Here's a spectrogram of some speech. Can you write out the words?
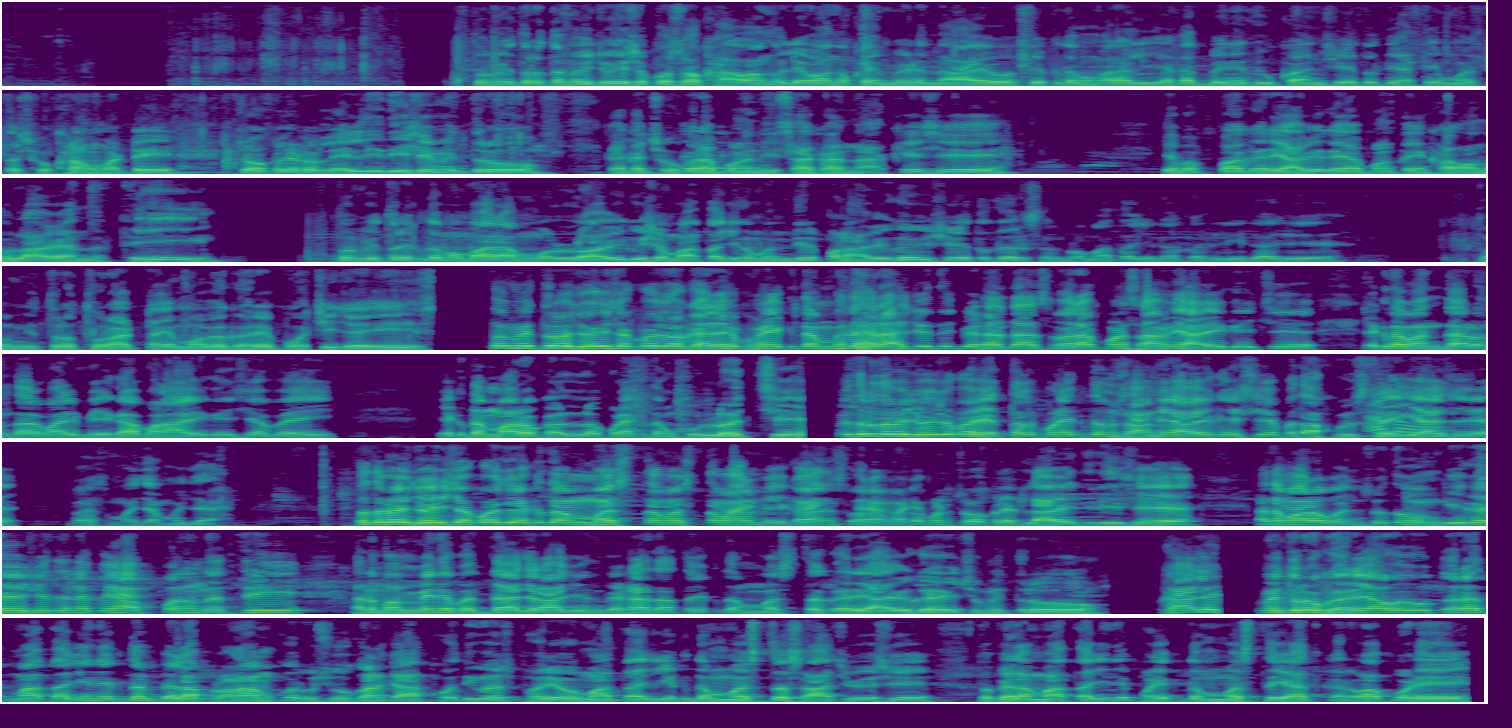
તો મિત્રો, તમે જોઈ શકો છો, ખાવાનું લેવાનો કંઈ મેળ ના આવ્યો. તો એકદમ અમારા લિયાકતભાઈની દુકાન છે, તો ત્યાંથી મસ્ત છોકરાઓ માટે ચોકલેટો લઈ લીધી છે મિત્રો. કારણ કે છોકરા પણ નિશાખા નાખે છે, કે પપ્પા ઘરે આવી ગયા પણ કંઈ ખાવાનું લાવ્યા નથી. તો મિત્રો, એકદમ અમારા મોલ્લો આવી ગયું છે, માતાજીનું મંદિર પણ આવી ગયું છે, તો દર્શન પણ માતાજીના કરી લીધા છે. તો મિત્રો, થોડા ટાઈમ હવે ઘરે પહોંચી જઈશ. તો મિત્રો, જોઈ શકો છો, ઘરે પણ એકદમ બધા રાજુથી જ બેઠા હતા, સ્વરા પણ સામે આવી ગઈ છે. એકદમ અંધારો અંધારો મારી મેઘા પણ આવી ગઈ છે, ભાઈ. એકદમ મારો ગલ્લો પણ એકદમ ખુલ્લો જ છે. મિત્રો, તમે જોઈ શકો હેતલ પણ એકદમ સામે આવી ગઈ છે, બધા ખુશ થઈ ગયા છે. બસ મજા મજા. તો તમે જોઈ શકો છો, એકદમ મસ્ત મસ્ત મારી મેઘાને સ્વરા માટે પણ ચોકલેટ લાવી દીધી છે. અને મારો વંશુ તો ઊંઘી ગયો છે, તેને કંઈ આપવાનું નથી. અને મમ્મીને બધા જ રાહ બેઠા હતા, તો એકદમ મસ્ત ઘરે આવી ગયો છું, મિત્રો. ખાલી મિત્રો, ઘરે આવું એવું તરત માતાજીને એકદમ પહેલાં પ્રણામ કરું છું, કારણ કે આખો દિવસ ફર્યો, માતાજી એકદમ મસ્ત સાચવે છે. તો પહેલાં માતાજીને પણ એકદમ મસ્ત યાદ કરવા પડે.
